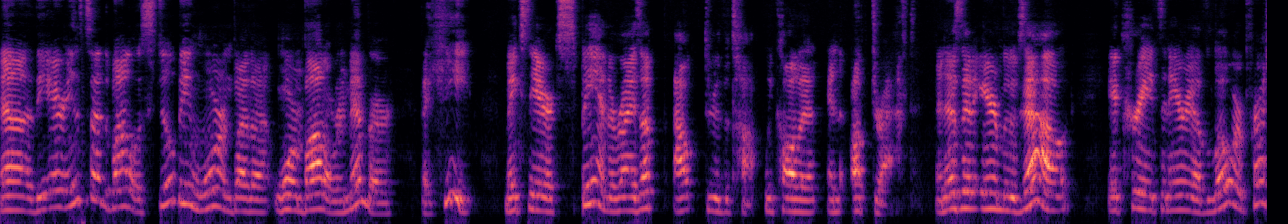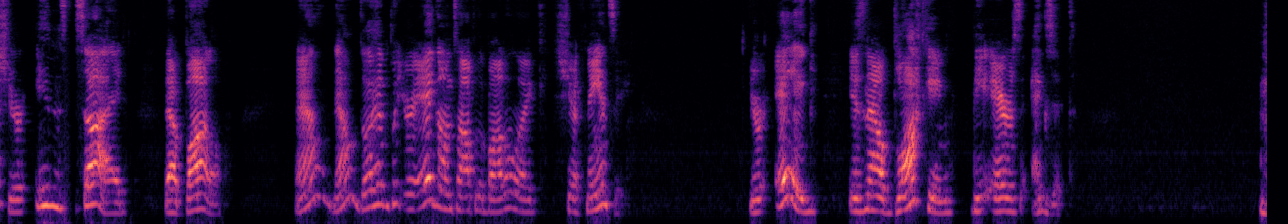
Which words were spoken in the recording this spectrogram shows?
Uh, the air inside the bottle is still being warmed by the warm bottle. Remember, the heat makes the air expand and rise up out through the top. We call that an updraft. And as that air moves out, it creates an area of lower pressure inside that bottle. Now, now go ahead and put your egg on top of the bottle like Chef Nancy. Your egg is now blocking the air's exit.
